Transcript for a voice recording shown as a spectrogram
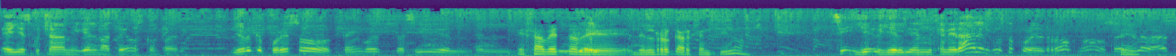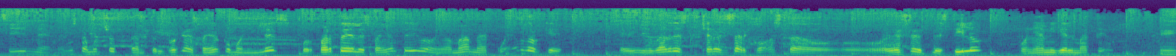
ella escuchaba a Miguel Mateos, compadre. Yo creo que por eso tengo así el... el Esa beta el- de, del rock argentino. Sí, y, y el- en general el gusto por el rock, ¿no? O sea, Sí. yo la verdad sí me, me gusta mucho tanto el rock en español como en inglés. Por parte del español te digo, mi mamá, me acuerdo que en lugar de escuchar a César Costa o, o ese estilo, ponía a Miguel Mateo. Sí.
